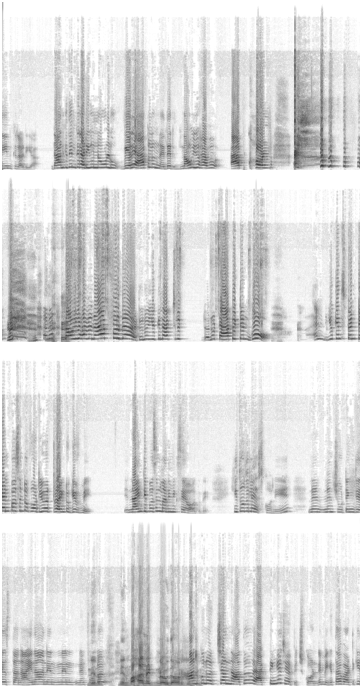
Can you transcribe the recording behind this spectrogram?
దీనికి రెడీయా దానికి దీనికి రెడీ ఉన్న వాళ్ళు వేరే యాప్లు ఉన్నాయి. Now you have app called now you have an app for that you know you can actually you know tap it and go and you can spend ten percent of what you are trying to give me ninety percent money మీకు సేవ్ అవుతుంది. ఇది వదిలేసుకొని నేను నేను షూటింగ్ చేస్తాను. ఆయన నేను మహానటిని అవుదాం అనుకుని వచ్చాను. నాతో యాక్టింగే చేపించుకోండి. మిగతా వాటికి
